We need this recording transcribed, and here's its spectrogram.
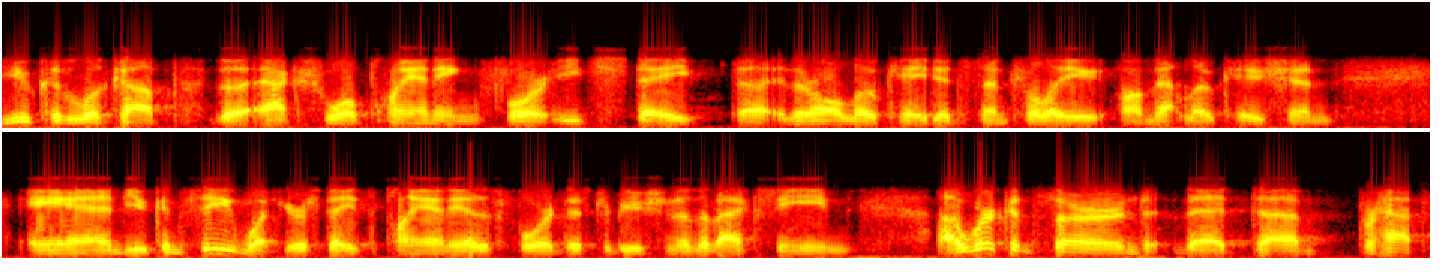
you could look up the actual planning for each state. Uh, they're all located centrally on that location and you can see what your state's plan is for distribution of the vaccine. Uh, we're concerned that uh, perhaps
